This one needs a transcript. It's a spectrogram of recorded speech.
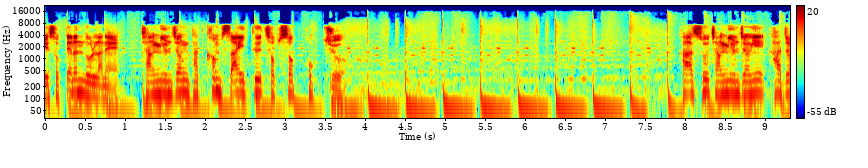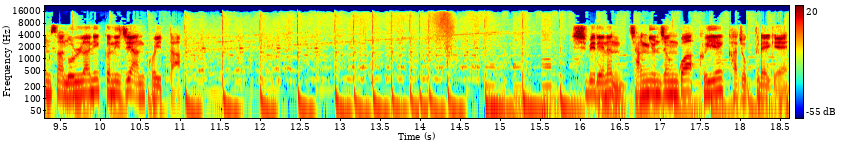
계속되는 논란에 장윤정 닷컴 사이트 접속 폭주. 가수 장윤정의 가정사 논란이 끊이지 않고 있다. 10일에는 장윤정과 그의 가족들에게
